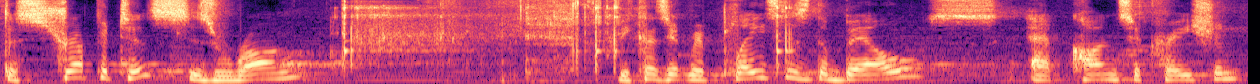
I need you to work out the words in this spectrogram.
the strepitus, is wrong because it replaces the bells at consecration.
